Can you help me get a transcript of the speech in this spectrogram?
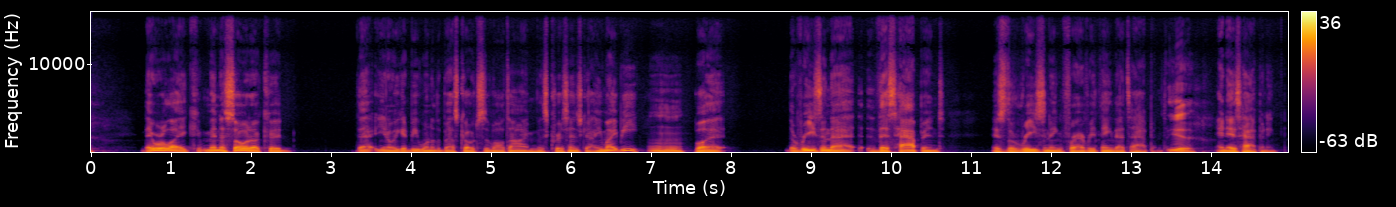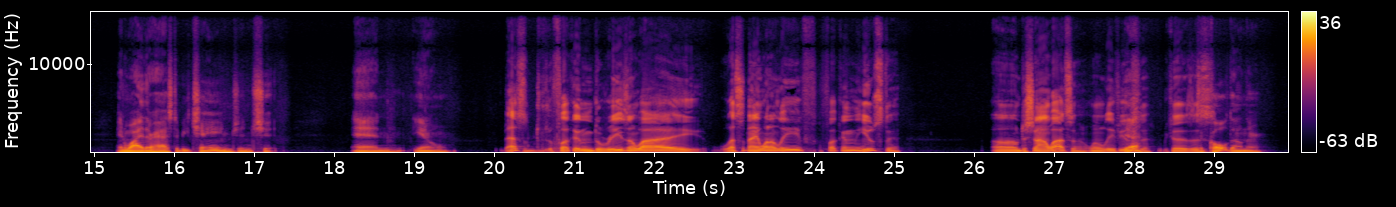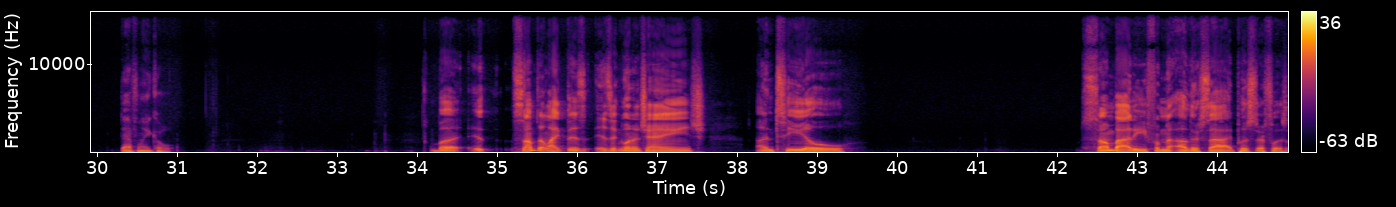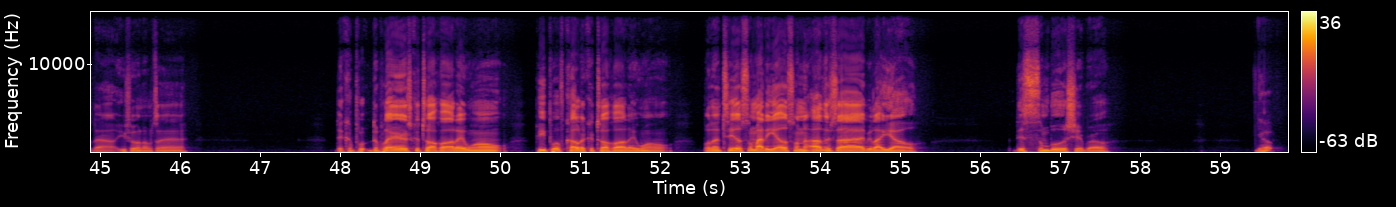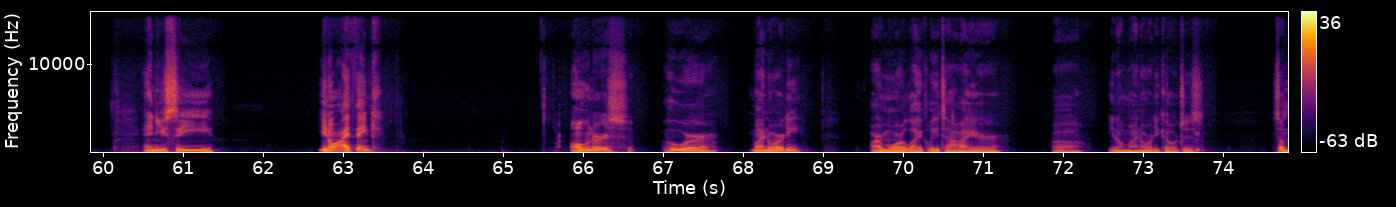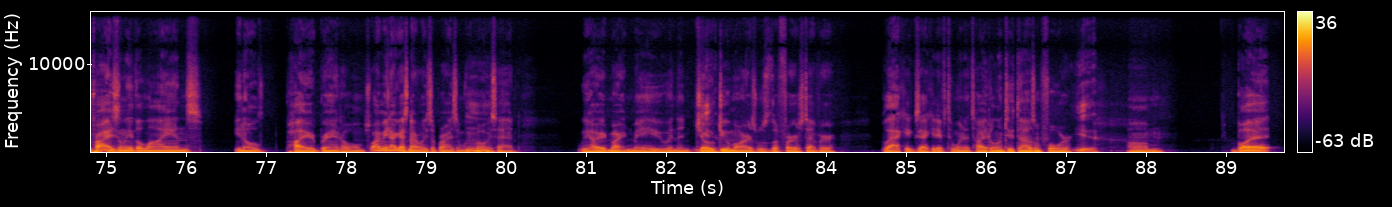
they were like minnesota could that you know he could be one of the best coaches of all time this chris finch guy he might be hmm But the reason that this happened is the reasoning for everything that's happened Yeah, and is happening and why there has to be change and shit. And, you know, that's fucking the reason why. What's the name? Want to leave fucking Houston? Um, Deshaun Watson want to leave Yeah. Houston because it's it's a cult down there. Definitely a cult. but it something like this isn't going to change until somebody from the other side puts their foot down. You feel what I'm saying? The the players could talk all they want. People of color could talk all they want. But until somebody else on the other side be like, "Yo, this is some bullshit, bro." Yep. And you see, you know, I think owners who are minority are more likely to hire, uh, you know, minority coaches. Surprisingly, the Lions, you know, hired Brad Holmes. I mean, I guess not really surprising. We've Mhm. always had. We hired Martin Mayhew, and then Joe Yeah. Dumars was the first ever black executive to win a title in 2004. Yeah, Um, but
